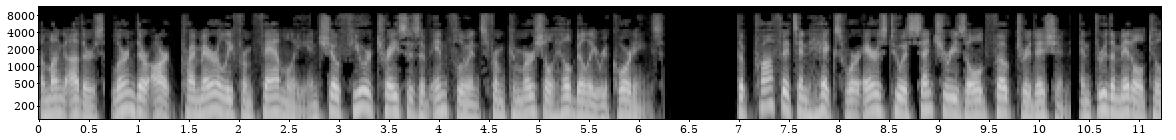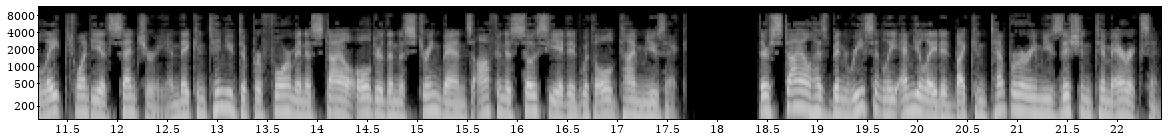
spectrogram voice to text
among others, learned their art primarily from family and show fewer traces of influence from commercial hillbilly recordings. The Proffitts and Hicks were heirs to a centuries-old folk tradition, and through the middle to late 20th century and they continued to perform in a style older than the string bands often associated with old-time music. Their style has been recently emulated by contemporary musician Tim Eriksen.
